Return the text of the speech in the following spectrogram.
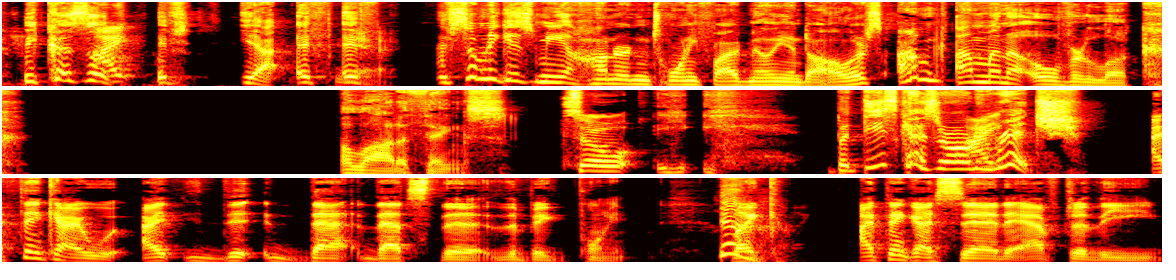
because look, I- if yeah if if Yeah. if somebody gives me 125 million dollars, I'm I'm gonna overlook a lot of things. So But these guys are already I- rich. I think I would. I th- that that's the the big point. Yeah. Like I think I said after the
